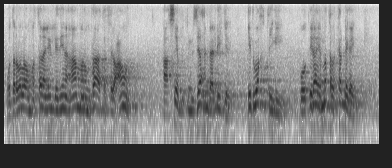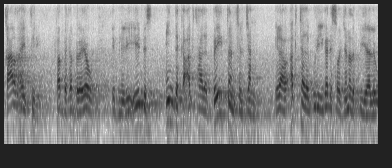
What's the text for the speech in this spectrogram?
وضرب الله مثلا للذين آمنوا امرأة فرعون عصيه بتمزاحن بالليجل إذ وقتي وط إلهي مثل كدغي قالت أي تري رب رب يوم ابن لي إدس عندك أكت هذا بيتا في الجنة إله أكت هذا قولي يقدس والجنة كيالو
